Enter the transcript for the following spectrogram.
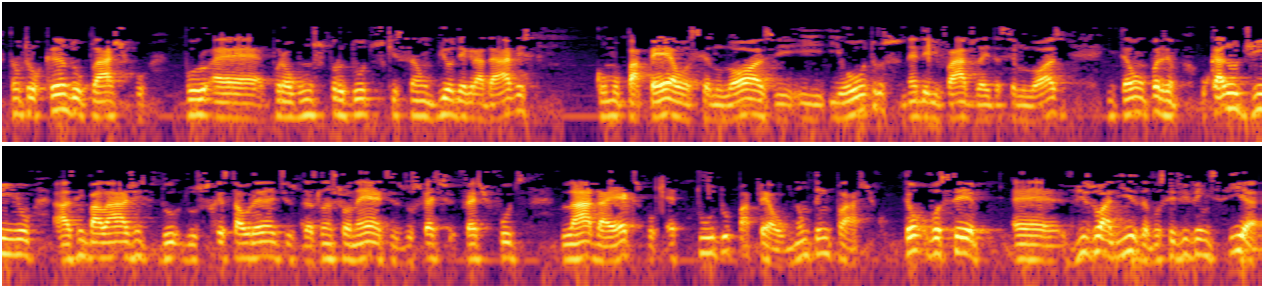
estão trocando o plástico por, é, por alguns produtos que são biodegradáveis como papel, celulose e, e outros né, derivados aí da celulose. Então, por exemplo, o canudinho, as embalagens do, dos restaurantes, das lanchonetes, dos fast, fast foods lá da Expo, é tudo papel, não tem plástico. Então, você é, visualiza, você vivencia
